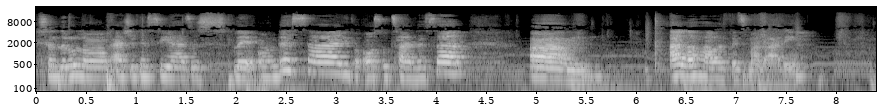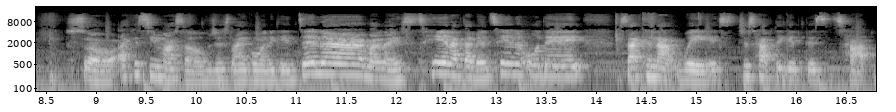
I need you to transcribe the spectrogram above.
It's a little long. As you can see, it has a split on this side. You can also tie this up. Um, I love how it fits my body. So I can see myself just like going to get dinner, my nice tan after I've been tanning all day. So I cannot wait. It's just have to get this top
